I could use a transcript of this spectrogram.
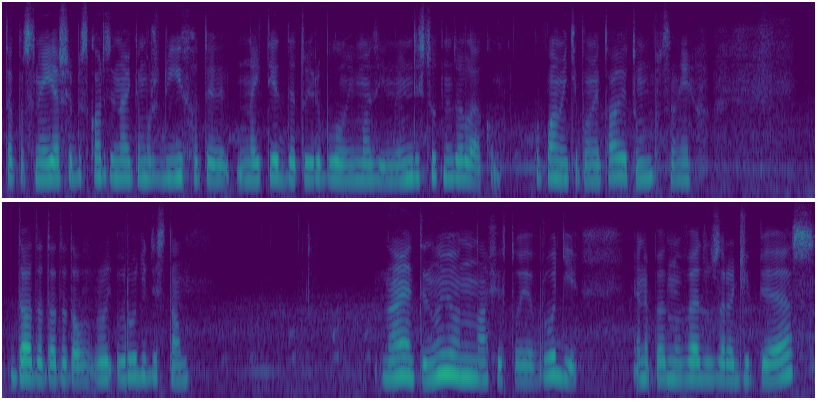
Так, пацани, я ще без карти навіть не можу доїхати, знайти, де той риболовний магазин. Ну, Він десь тут недалеко. По пам'яті пам'ятаю, тому пацани. Да, да, да, да, да, вроді десь там. Знаєте, ну його нафіг то є вроді. Я напевно веду зараз GPS.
